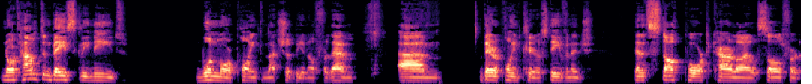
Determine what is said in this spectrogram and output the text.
Northampton basically need one more point, and that should be enough for them. Um, they're a point clear of Stevenage. Then it's Stockport, Carlisle, Salford,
